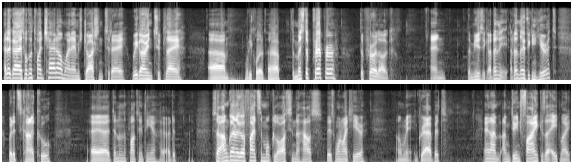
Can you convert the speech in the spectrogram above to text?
Hello guys, welcome to my channel. My name is Josh and today we're going to play, um, what do you call it? Uh, the Mr. Prepper, the prologue, and the music. I don't, I don't know if you can hear it, but it's kind of cool. Uh, didn't I plant anything here? Yeah, I did. So I'm gonna go find some more glass in the house. There's one right here. I'm gonna grab it, and I'm I'm doing fine because I ate my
